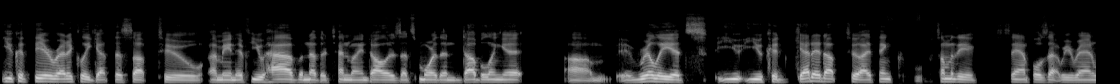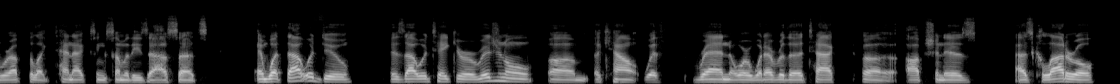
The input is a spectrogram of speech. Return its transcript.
you could theoretically get this up to, I mean, if you have another $10 million, that's more than doubling it. Um, it really, it's you. You could get it up to. I think some of the examples that we ran were up to like 10xing some of these assets, and what that would do is that would take your original um, account with Ren or whatever the attack uh, option is as collateral.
